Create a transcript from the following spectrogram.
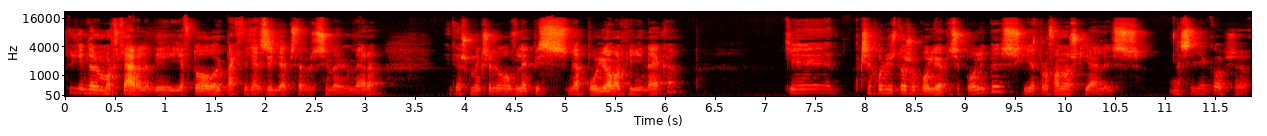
Τους γίνεται ομορφιά δηλαδή, γι' αυτό υπάρχει τέτοια ζήλια πιστεύω στη σήμερα ημέρα. Γιατί ας πούμε ξέρω εγώ βλέπεις μια πολύ όμορφη γυναίκα και ξεχωρίζει τόσο πολύ από τις υπόλοιπες και για προφανώς και οι άλλες Να σε διακόψω.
